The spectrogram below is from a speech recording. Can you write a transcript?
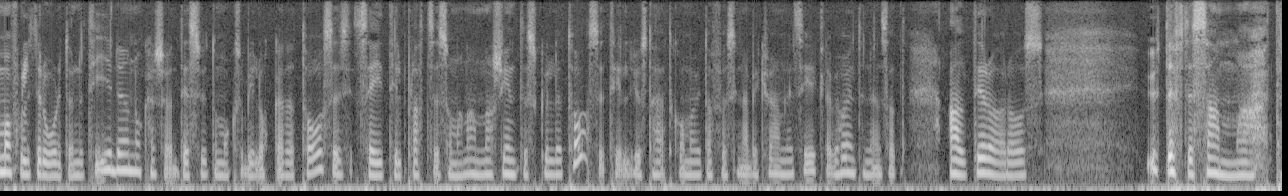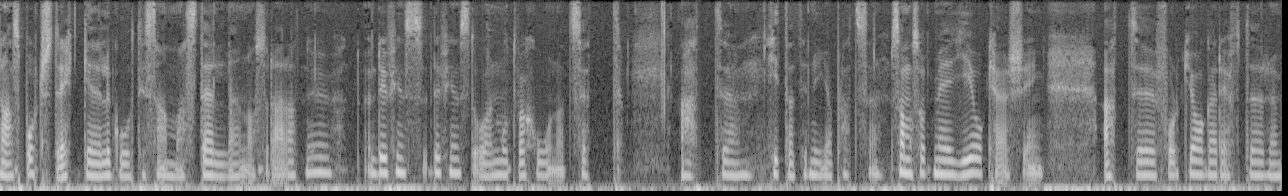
Och man får lite roligt under tiden och kanske dessutom också blir lockad att ta sig, till platser som man annars inte skulle ta sig till. Just det här att komma utanför sina bekvämlighetscirklar. Vi har ju en tendens att alltid röra oss ut efter samma transportsträckor eller gå till samma ställen och sådär. det finns, det finns då en motivation och ett sätt att eh, hitta till nya platser. Samma sak med geocaching. Att eh, folk jagar efter eh,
